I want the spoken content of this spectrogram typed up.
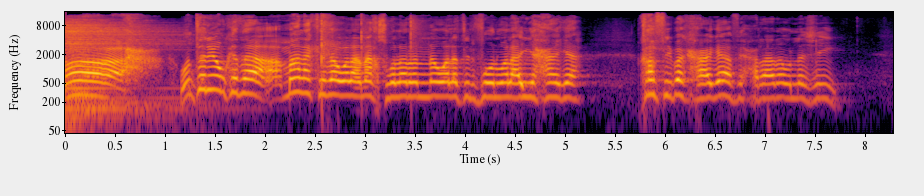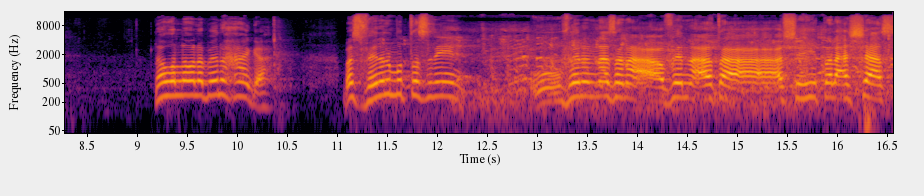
آه. وانت اليوم كذا مالك كذا ولا نقص ولا رنة ولا تلفون ولا أي حاجة. خفي بك حاجة في حرارة ولا شيء. لا والله ولا بينه حاجة. بس فين المتصلين؟ وفين الناس؟ أنا فين الشهيد طلع الشاس.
